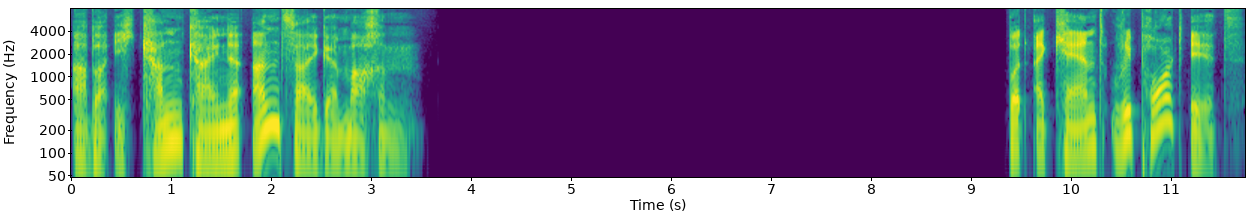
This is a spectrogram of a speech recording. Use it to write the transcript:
Aber ich kann keine Anzeige machen. But I can't report it.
